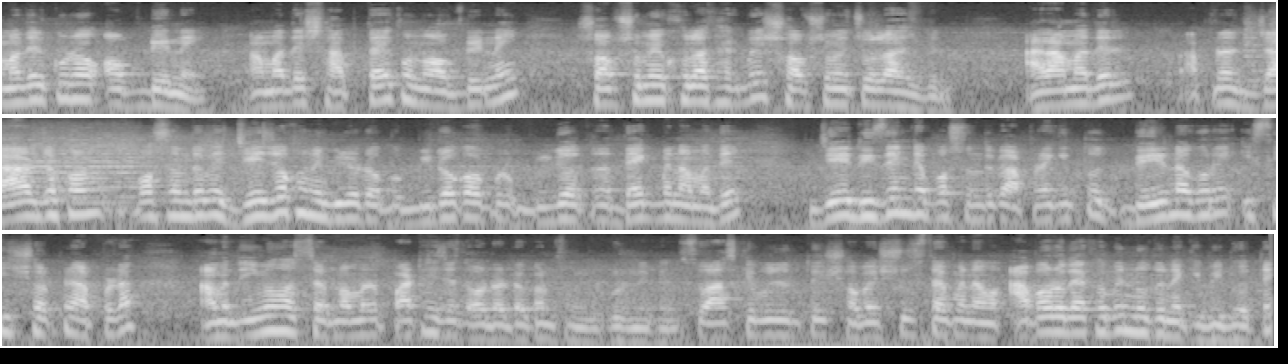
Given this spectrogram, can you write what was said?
আমাদের কোনো অফ ডে নেই। আমাদের সপ্তাহে কোনো অফ ডে নেই। সবসময় খোলা থাকবে, সবসময় চলে আসবেন। আর আমাদের, আপনার যার যখন পছন্দ হবে, যে যখন ভিডিও ভিডিওটা ভিডিও ভিডিওটা দেখবেন আমাদের, যে ডিজাইনটা পছন্দ হবে, আপনারা কিন্তু দেরি না করে স্ক্রিন নিয়ে আপনারা আমাদের ইমো হোয়াটসঅ্যাপ নাম্বারে পাঠিয়ে যাতে অর্ডারটা কনফার্ম করে নেবেন। সো আজকে পর্যন্ত সবাই সুস্থ থাকবেন আবারও দেখাবেন নতুন একটি ভিডিওতে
